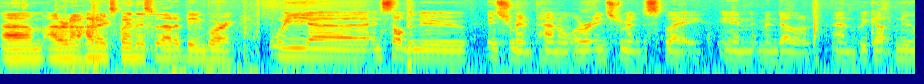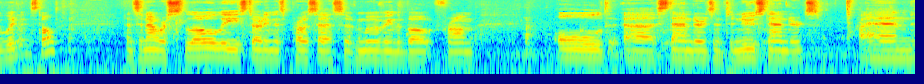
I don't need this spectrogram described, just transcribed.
um, I don't know how to explain this without it being boring. We uh, installed a new instrument panel or instrument display in Mindelo, and we got new wind installed. And so now we're slowly starting this process of moving the boat from old uh, standards into new standards. And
